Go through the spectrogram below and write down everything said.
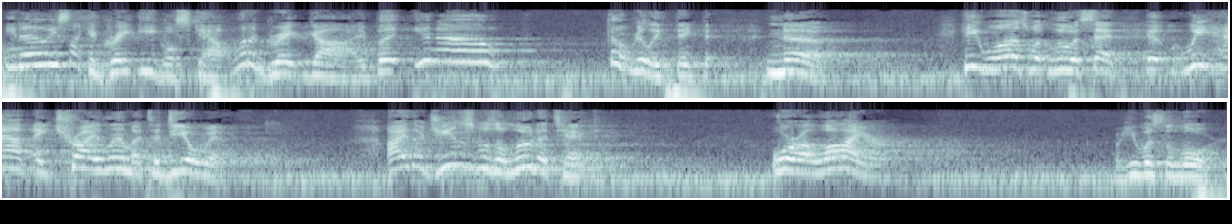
you know, he's like a great Eagle Scout. What a great guy. But, you know, don't really think that. No. He was what Lewis said. We have a trilemma to deal with. Either Jesus was a lunatic or a liar or he was the Lord.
